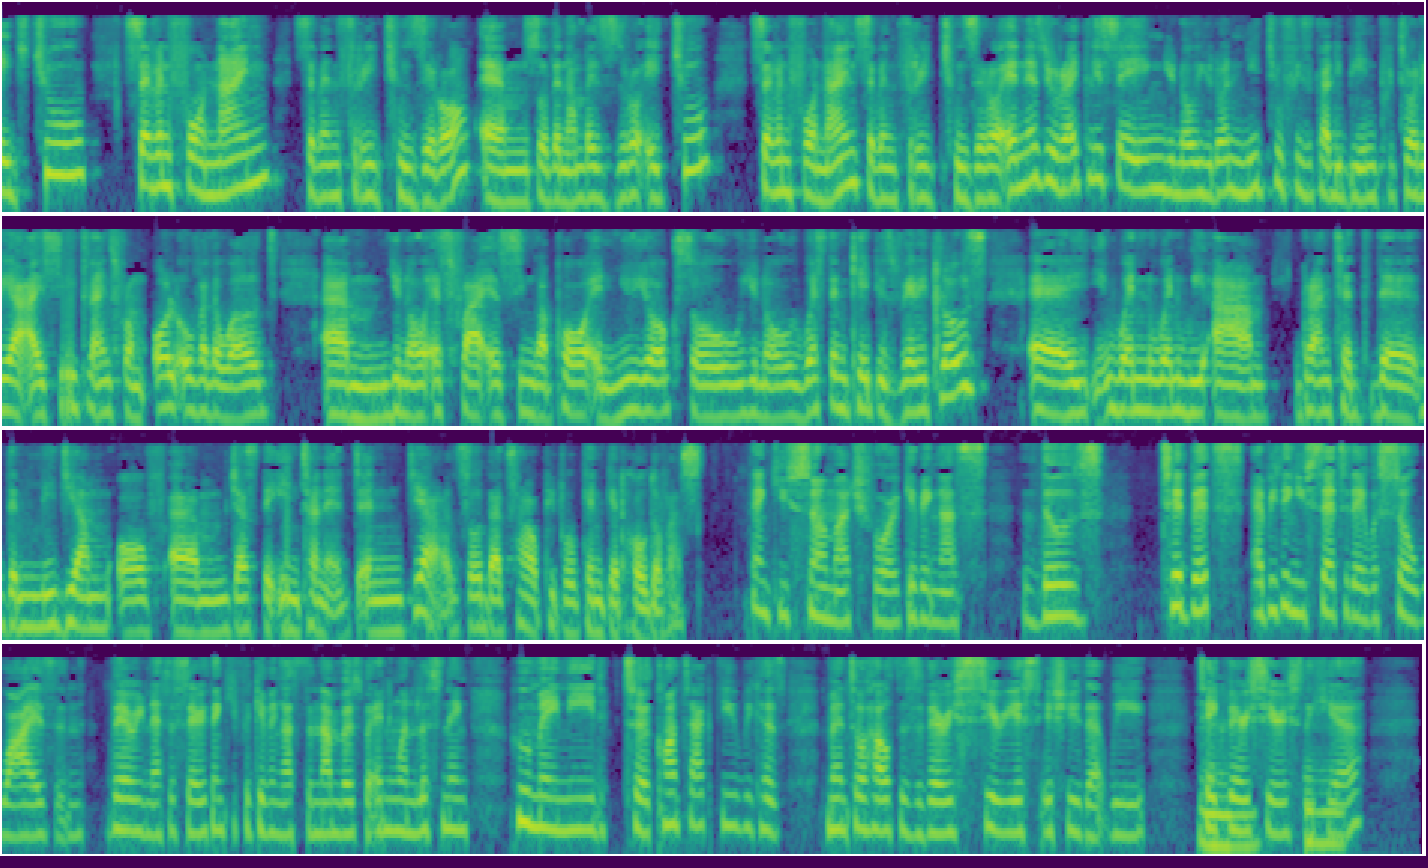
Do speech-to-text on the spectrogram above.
082 749 7320. Um, so the number is 082 749 7320. And as you're rightly saying, you know, you don't need to physically be in Pretoria. I see clients from all over the world. Um, you know, as far as Singapore and New York. So, you know, Western Cape is very close, Uh, when, when we are granted the, the medium of, um, just the internet. And yeah, so that's how people can get hold of us. Thank you so much for giving us those tidbits. Everything you said today was so wise and very necessary. Thank you for giving us the numbers for anyone listening who may need to contact you because mental health is a very serious issue that we take very mm-hmm. seriously mm-hmm. here.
